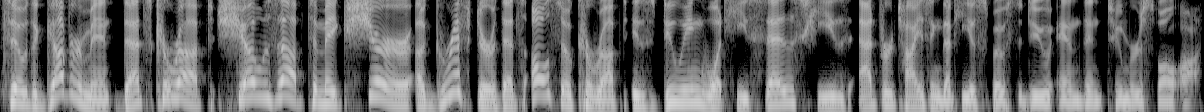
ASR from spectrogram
So the government that's corrupt shows up to make sure a grifter that's also corrupt is doing what he says he's advertising that he is supposed to do, and then tumors fall off.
